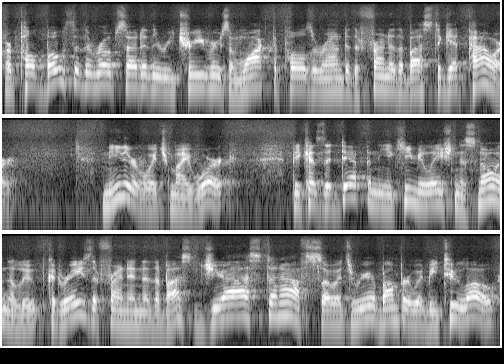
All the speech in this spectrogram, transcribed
or pull both of the ropes out of the retrievers and walk the poles around to the front of the bus to get power. Neither of which might work, because the dip and the accumulation of snow in the loop could raise the front end of the bus just enough so its rear bumper would be too low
